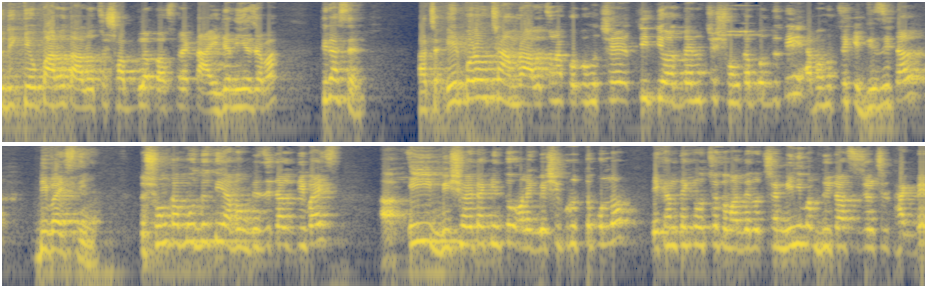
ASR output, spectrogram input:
যদি কেউ পারো, তাহলে হচ্ছে সবগুলো প্রশ্নের একটা আইডিয়া নিয়ে যাবা। ঠিক আছে? আচ্ছা এরপরে হচ্ছে আমরা আলোচনা করব হচ্ছে তৃতীয় অধ্যায় হচ্ছে সংখ্যা পদ্ধতি এবং হচ্ছে কি ডিজিটাল ডিভাইস নিয়ে। তো সংখ্যা পদ্ধতি এবং ডিজিটাল ডিভাইস এই বিষয়টা কিন্তু অনেক বেশি গুরুত্বপূর্ণ। এখান থেকে হচ্ছে তোমাদের হচ্ছে মিনিমাম দুইটা সৃজনশীল থাকবে।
